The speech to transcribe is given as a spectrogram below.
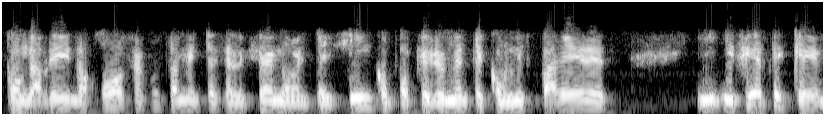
con Gabriel Hinojosa, justamente esa elección en 95, posteriormente con Luis Paredes, y, fíjate que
